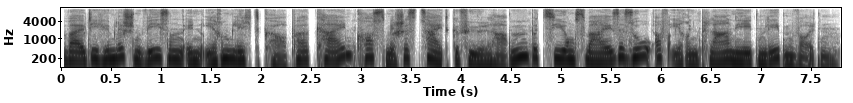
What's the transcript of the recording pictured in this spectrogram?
weil die himmlischen Wesen in ihrem Lichtkörper kein kosmisches Zeitgefühl haben bzw. so auf ihren Planeten leben wollten.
